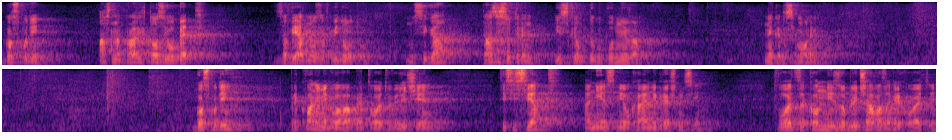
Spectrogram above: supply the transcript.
Господи, аз направих този обед за вярност в миналото, но сега, тази сутрин, искам да го поднева. Нека да се молим. Господи, прекланяме глава пред Твоето величие. Ти си свят, а ние сме окаяни грешници. Твоят закон ни изобличава за греховете.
